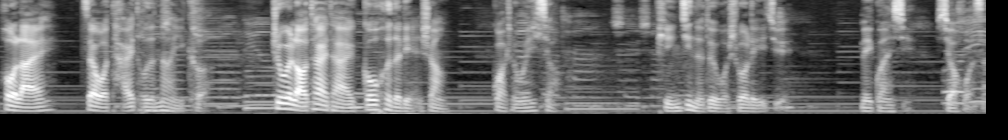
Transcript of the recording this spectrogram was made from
后来，在我抬头的那一刻，这位老太太沟壑的脸上挂着微笑，平静地对我说了一句：“没关系，小伙子。”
